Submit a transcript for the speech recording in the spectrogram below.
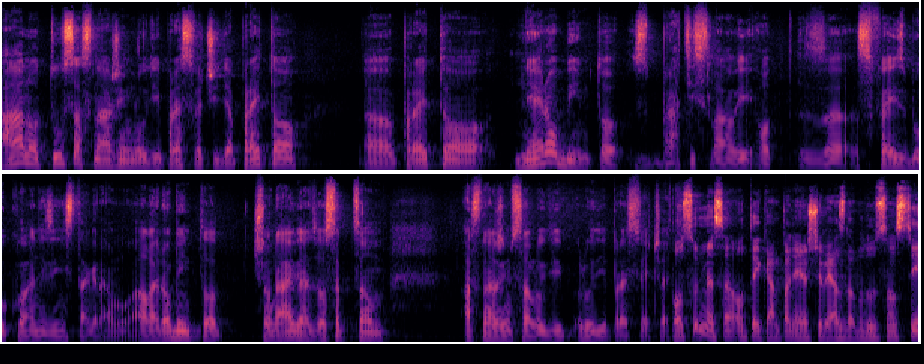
áno, tu sa snažím ľudí presvedčiť a preto, uh, preto nerobím to z Bratislavy, od, z, z Facebooku ani z Instagramu, ale robím to čo najviac so srdcom a snažím sa ľudí, ľudí presvedčať. Posúďme sa od tej kampane ešte viac do budúcnosti.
